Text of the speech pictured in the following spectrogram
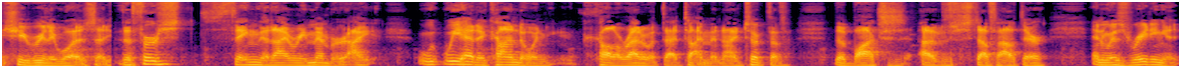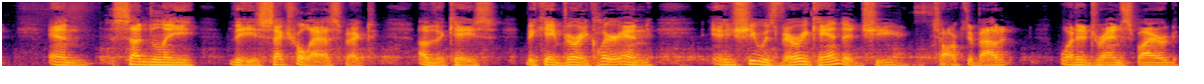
she really was. Uh, the first thing that I remember, I we had a condo in Colorado at that time, and I took the the box of stuff out there and was reading it, and suddenly the sexual aspect of the case became very clear, and she was very candid. She talked about what had transpired.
